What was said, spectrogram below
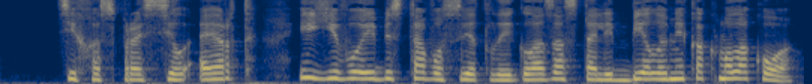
— тихо спросил Эрт, и его и без того светлые глаза стали белыми, как молоко.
